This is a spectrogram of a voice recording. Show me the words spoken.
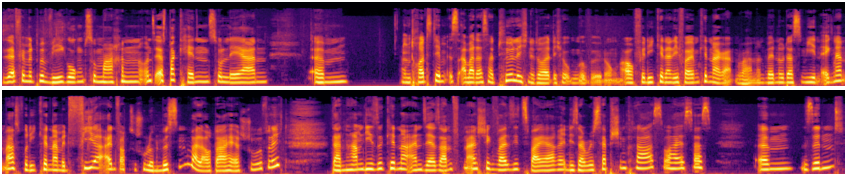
sehr viel mit Bewegung zu machen, uns erstmal kennenzulernen. Ähm, und trotzdem ist aber das natürlich eine deutliche Umgewöhnung, auch für die Kinder, die vorher im Kindergarten waren. Und wenn du das wie in England machst, wo die Kinder mit vier einfach zur Schule müssen, weil auch da herrscht Schulpflicht, dann haben diese Kinder einen sehr sanften Einstieg, weil sie zwei Jahre in dieser Reception Class, so heißt das, ähm, sind,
